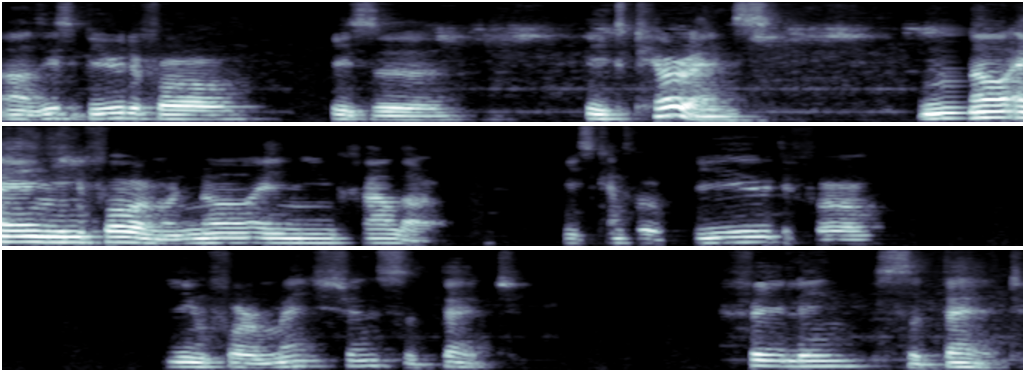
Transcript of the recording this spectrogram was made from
Uh, this beautiful is uh, experience. No any form, no any color. It's kind of beautiful information state, feeling state.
